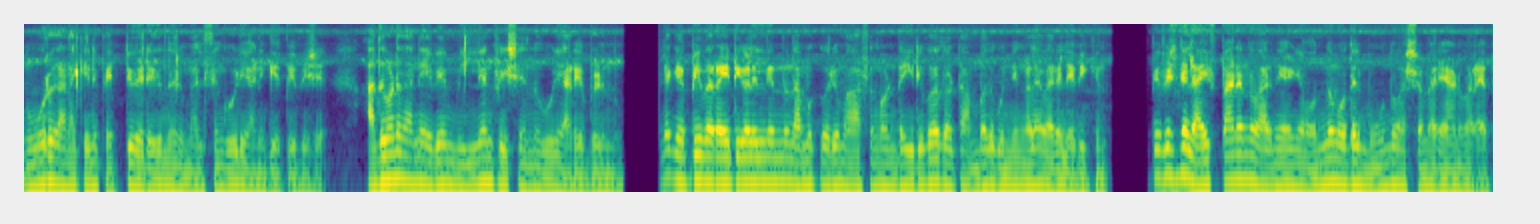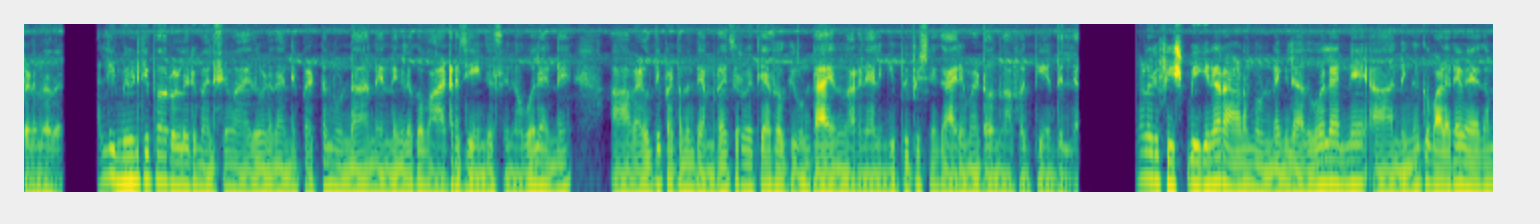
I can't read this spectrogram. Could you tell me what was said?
നൂറ് കണക്കിന് പെറ്റ് വരുന്ന ഒരു മത്സ്യം കൂടിയാണ് ഗപ്പി ഫിഷ് അതുകൊണ്ട് തന്നെ ഇവയെ മില്യൺ ഫിഷ് എന്ന് കൂടി അറിയപ്പെടുന്നു. ചില ഗപ്പി വെറൈറ്റികളിൽ നിന്ന് നമുക്ക് ഒരു മാസം കൊണ്ട് ഇരുപത് തൊട്ട് അമ്പത് കുഞ്ഞുങ്ങളെ വരെ ലഭിക്കും. ഫിഷിന്റെ ലൈഫ് പാൻ എന്ന് പറഞ്ഞു കഴിഞ്ഞാൽ ഒന്ന് മുതൽ മൂന്ന് വർഷം വരെയാണ് പറയപ്പെടുന്നത്. നല്ല ഇമ്മ്യൂണിറ്റി പവർ ഉള്ള ഒരു മത്സ്യമായതുകൊണ്ട് തന്നെ പെട്ടെന്ന് ഉണ്ടാകുന്ന എന്തെങ്കിലുമൊക്കെ വാട്ടർ ചേഞ്ചസിന് അതുപോലെ തന്നെ ആ, വെള്ളത്തിൽ പെട്ടെന്ന് ടെമ്പറേച്ചർ വ്യത്യാസമൊക്കെ ഉണ്ടായെന്ന് പറഞ്ഞാലും ഗിപ്പി ഫിഷിനെ കാര്യമായിട്ടൊന്നും അഫക്റ്റ് ചെയ്യത്തില്ല. നിങ്ങളൊരു ഫിഷ് ബിഗിനർ ആണെന്നുണ്ടെങ്കിൽ അതുപോലെ തന്നെ നിങ്ങൾക്ക് വളരെ വേഗം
